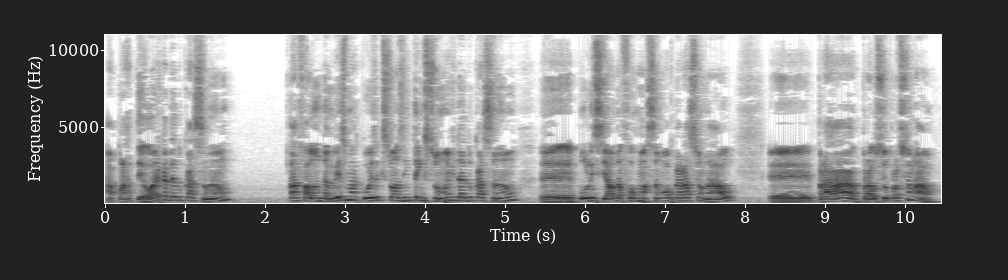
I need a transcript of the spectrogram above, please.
a parte teórica da educação está falando da mesma coisa que são as intenções da educação é, policial, da formação operacional é, para o seu profissional.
